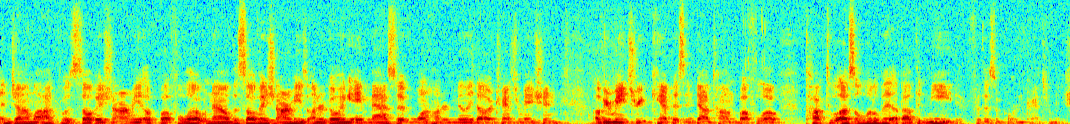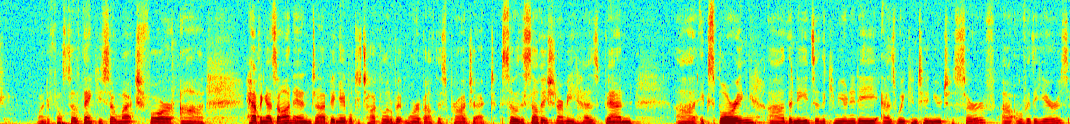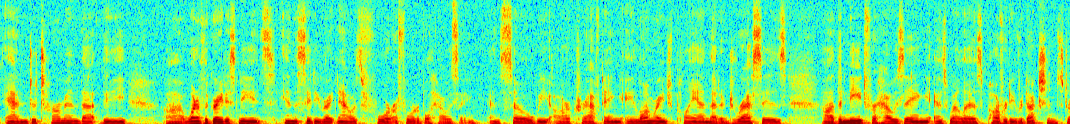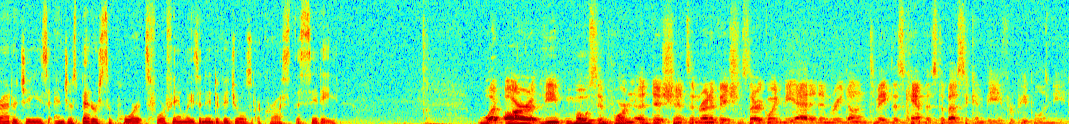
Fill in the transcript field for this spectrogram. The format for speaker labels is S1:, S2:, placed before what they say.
S1: And John Lock was Salvation Army of Buffalo. Now the Salvation Army is undergoing a massive $100 million transformation of your Main Street campus in downtown Buffalo. Talk to us a little bit about the need for this important transformation.
S2: Wonderful. So, thank you so much for uh, having us on and uh, being able to talk a little bit more about this project. So, the Salvation Army has been uh, exploring uh, the needs in the community as we continue to serve uh, over the years and determined that the uh, one of the greatest needs in the city right now is for affordable housing. And so we are crafting a long range plan that addresses uh, the need for housing as well as poverty reduction strategies and just better supports for families and individuals across the city.
S1: What are the most important additions and renovations that are going to be added and redone to make this campus the best it can be for people in need?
